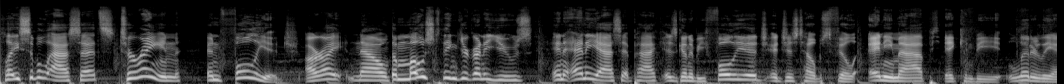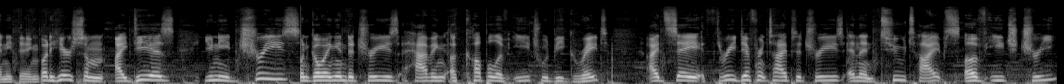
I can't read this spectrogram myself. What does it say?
placeable assets, terrain, and foliage. All right. Now, the most thing you're going to use in any asset pack is going to be foliage. It just helps fill any map. It can be literally anything. But here's some ideas. You need trees. When going into trees, having a couple of each would be great. I'd say three different types of trees and then two types of each tree.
